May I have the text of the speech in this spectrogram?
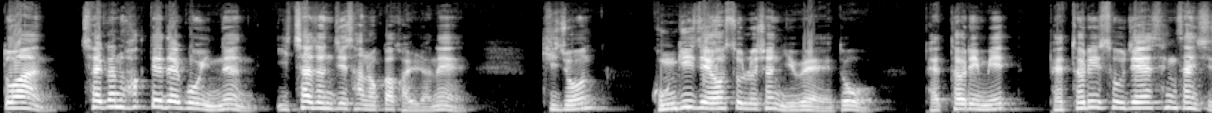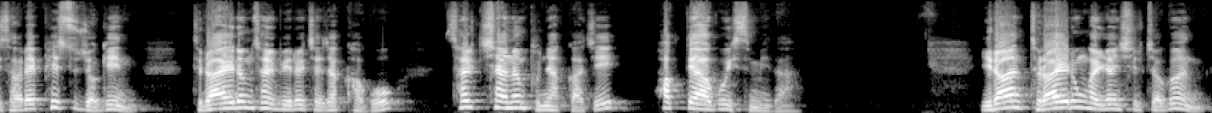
또한 최근 확대되고 있는 2차 전지 산업과 관련해 기존 공기 제어 솔루션 이외에도 배터리 및 배터리 소재 생산 시설에 필수적인 드라이룸 설비를 제작하고 설치하는 분야까지 확대하고 있습니다. 이러한 드라이룸 관련 실적은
